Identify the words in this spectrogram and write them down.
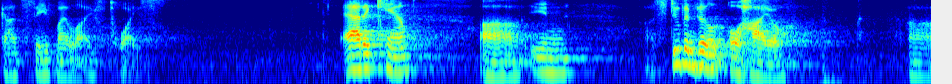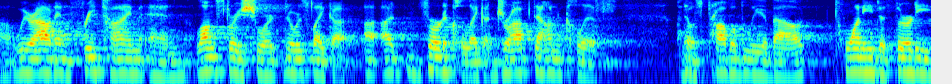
God saved my life twice. At a camp uh, in Steubenville, Ohio. Uh, we were out in free time, and long story short, there was like a, a, a vertical, like a drop down cliff that was probably about 20 to 30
